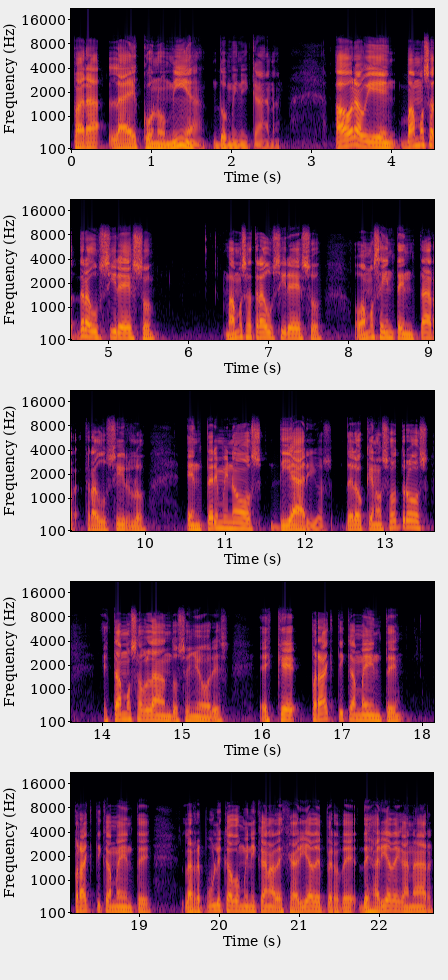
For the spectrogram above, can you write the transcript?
para la economía dominicana. Ahora bien, vamos a traducir eso, vamos a traducir eso o vamos a intentar traducirlo en términos diarios. De lo que nosotros estamos hablando, señores, es que prácticamente prácticamente la República Dominicana dejaría de perder, dejaría de ganar,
